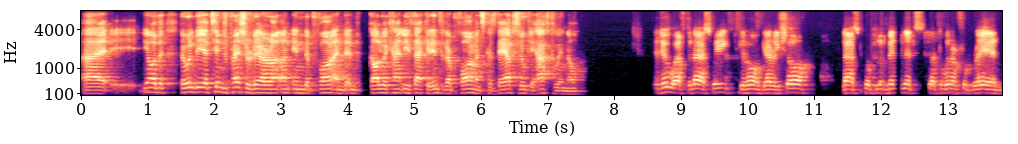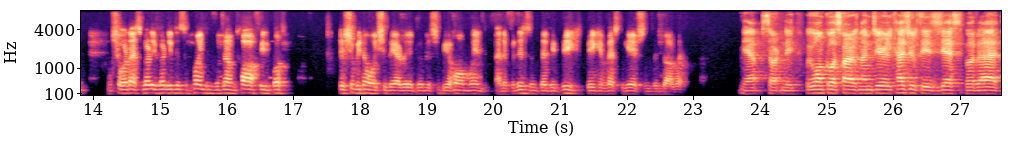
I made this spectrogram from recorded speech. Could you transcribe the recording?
Uh, you know, the, there will be a tinge of pressure there on, in the and, and Galway can't leave that get into their performance because they absolutely have to win now. They do after last week, you know, Gary Shaw, last couple of minutes, got the winner for Bray, and I'm sure that's very, very disappointing for John Caulfield, but there should be no issue there, Adrian. There should be a home win. And if it isn't, there'll be big, big investigations in Galway. Yeah, certainly. We won't go as far as managerial casualties yet, but uh,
